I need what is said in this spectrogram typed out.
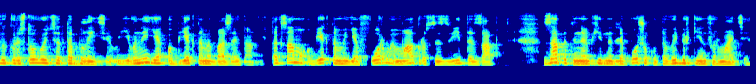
використовуються таблиці, і вони є об'єктами бази даних. Так само об'єктами є форми, макроси, звіти, запити. Запити необхідні для пошуку та вибірки інформації,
